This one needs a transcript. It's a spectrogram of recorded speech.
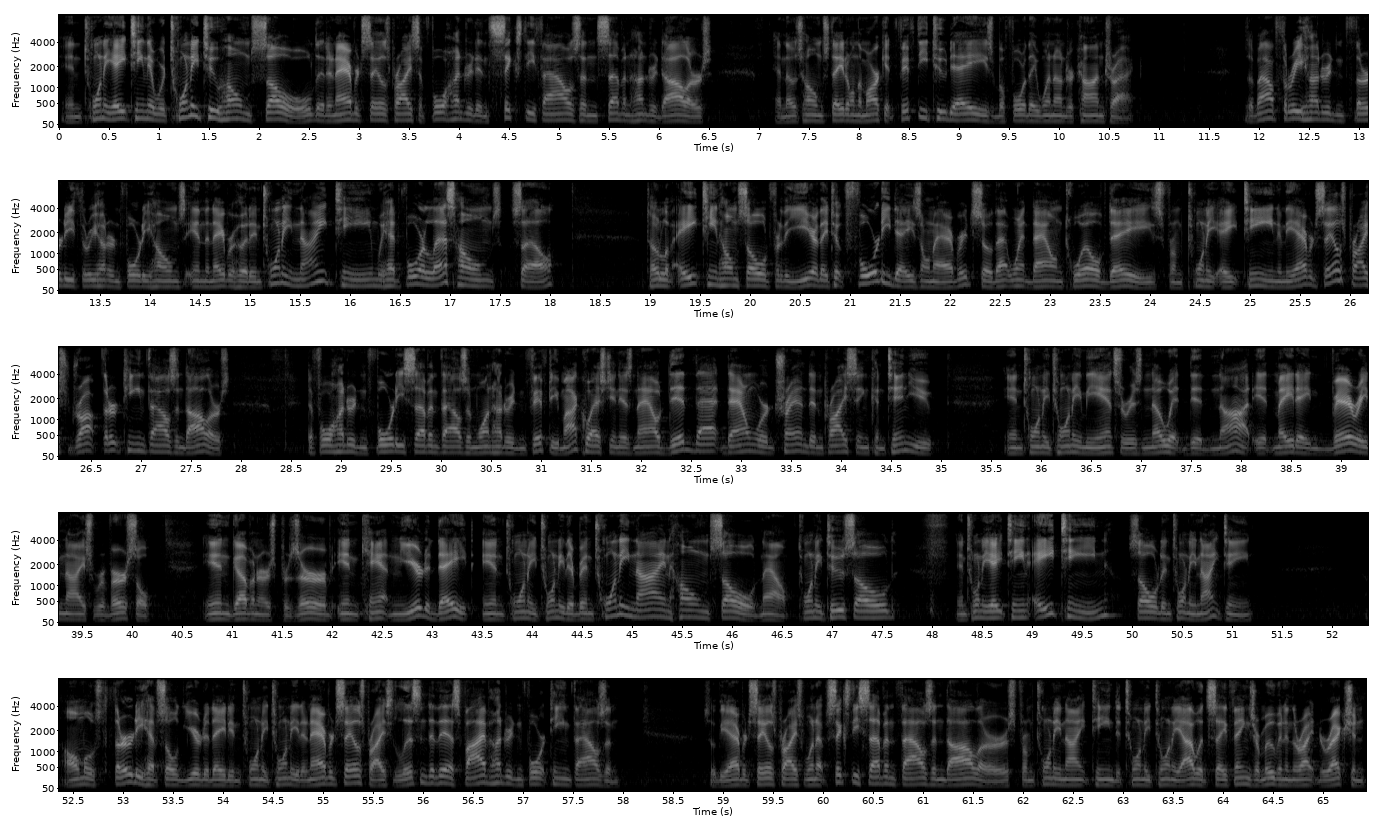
In 2018, there were 22 homes sold at an average sales price of $460,700, and those homes stayed on the market 52 days before they went under contract. There's about 330, 340 homes in the neighborhood. In 2019, we had four less homes sell Total of 18 homes sold for the year. They took 40 days on average, so that went down 12 days from 2018. And the average sales price dropped $13,000 to 447,150. My question is now, did that downward trend in pricing continue in 2020? The answer is no, it did not. It made a very nice reversal in Governor's Preserve in Canton. Year to date in 2020, there have been 29 homes sold. Now, 22 sold in 2018, 18 sold in 2019. Almost 30 have sold year to date in 2020 at an average sales price. Listen to this, 514,000. So the average sales price went up $67,000 from 2019 to 2020. I would say things are moving in the right direction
